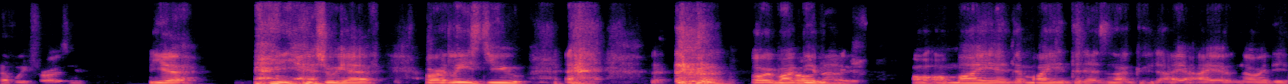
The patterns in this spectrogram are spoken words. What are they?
have we frozen? Yeah. yes, we have, or at least you, or it might Oh be no. on, my end, and my internet's not good. I, I have no idea.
